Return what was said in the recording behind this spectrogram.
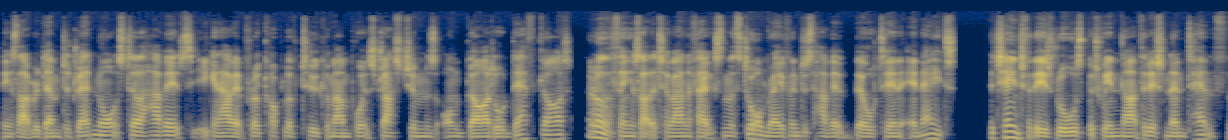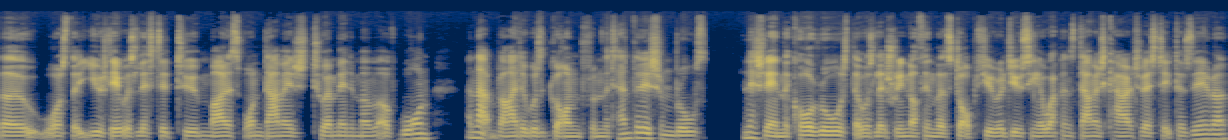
Things like Redemptor Dreadnought still have it. You can have it for a couple of two command point stratagems on Guard or Death Guard. And other things like the Tyrannofex and the Storm Raven just have it built in innate. The change for these rules between 9th edition and 10th, though, was that usually it was listed to minus 1 damage to a minimum of 1, and that rider was gone from the 10th edition rules. Initially in the core rules, there was literally nothing that stopped you reducing a weapon's damage characteristic to zero,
